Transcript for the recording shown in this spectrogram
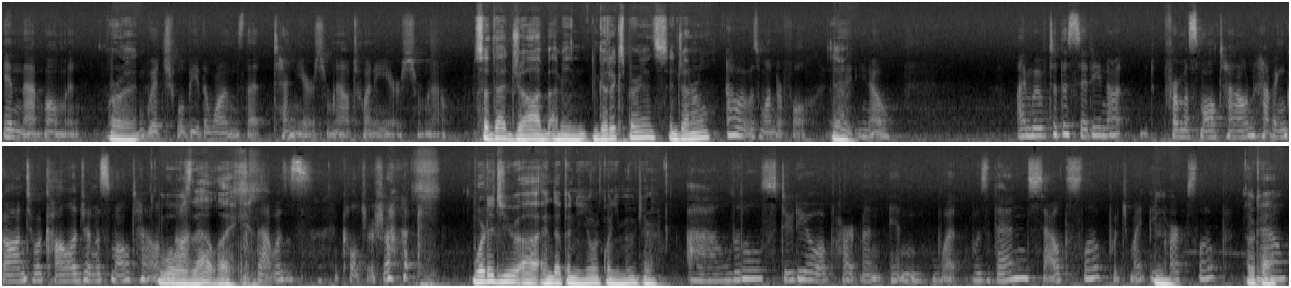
in that moment Right. which will be the ones that 10 years from now, 20 years from now. So that job, I mean, good experience in general? Oh, it was wonderful. Yeah. Uh, you know, I moved to the city not from a small town, having gone to a college in a small town. What was that like? That was culture shock. Where did you uh, end up in New York when you moved here? A little studio apartment in what was then South Slope, which might be Mm. Park Slope Okay. now.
